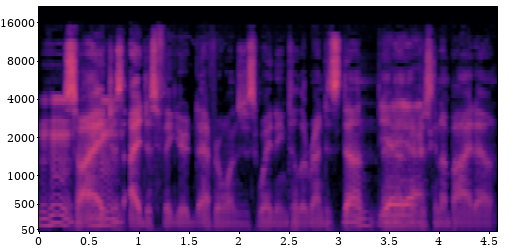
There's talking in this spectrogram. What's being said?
Mm-hmm, so I just I just figured everyone's just waiting until the rent is done. Yeah, then yeah. They're just gonna buy it out.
